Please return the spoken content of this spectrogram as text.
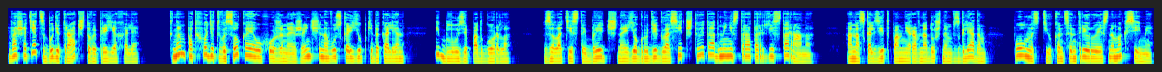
Ваш отец будет рад, что вы приехали». К нам подходит высокая ухоженная женщина в узкой юбке до колен и блузе под горло. Золотистый бейдж на ее груди гласит, что это администратор ресторана. Она скользит по мне равнодушным взглядом, полностью концентрируясь на Максиме.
